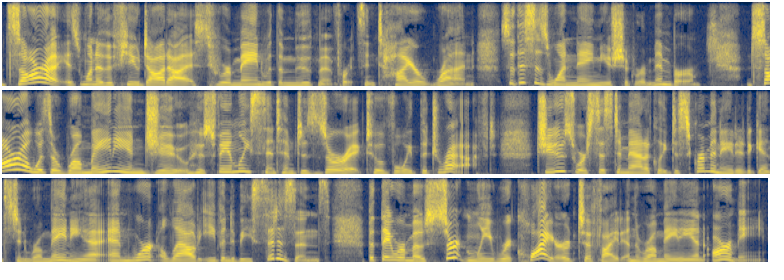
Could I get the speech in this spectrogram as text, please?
Tzara is one of the few Dadaists who remained with the movement for its entire run. So, this is one name you should remember. Tzara was a Romanian Jew whose family sent him to Zurich to avoid the draft. Jews were systematically discriminated against in Romania and weren't allowed even to be citizens, but they were most certainly required to fight in the Romanian army.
